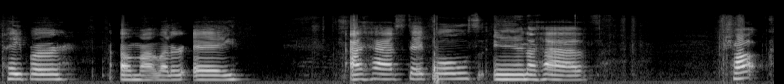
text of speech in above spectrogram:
paper on my letter A I have staples and I have chalk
